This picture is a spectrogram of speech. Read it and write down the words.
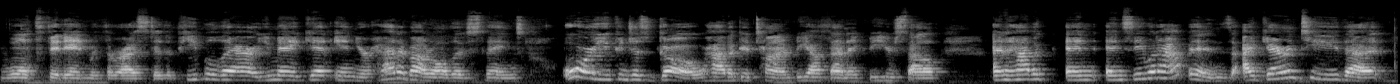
won't fit in with the rest of the people there. You may get in your head about all those things, or you can just go, have a good time, be authentic, be yourself, and have a and and see what happens. I guarantee that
